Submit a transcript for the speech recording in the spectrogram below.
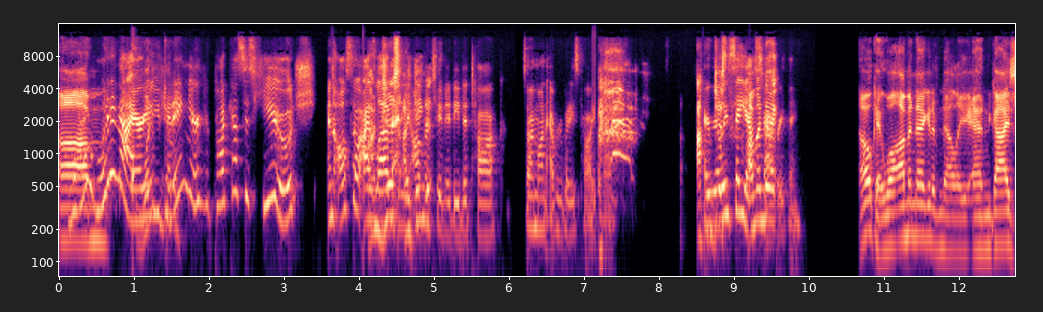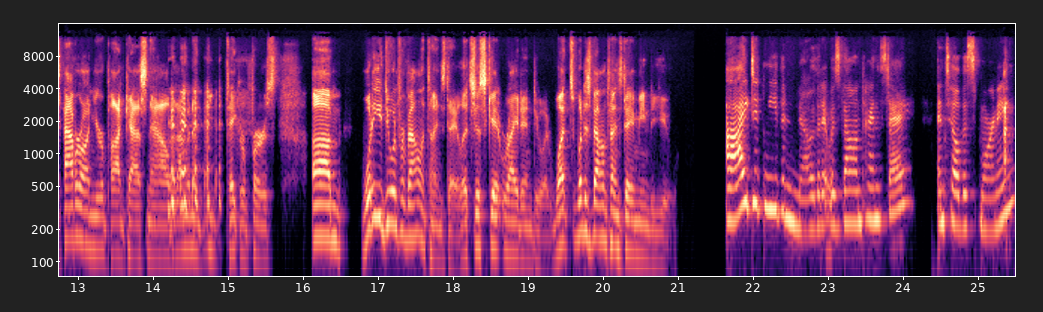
Um, Why wouldn't I? Are you, kidding? Your, podcast is huge, and also I I'm love just, any opportunity that, to talk. So I'm on everybody's podcast. I really just, say yes to ne- everything. Okay, well, I'm a negative Nelly, and guys, have her on your podcast now, but I'm gonna take her first. Um, what are you doing for Valentine's Day? Let's just get right into it. What's what does Valentine's Day mean to you? I didn't even know that it was Valentine's Day until this morning.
